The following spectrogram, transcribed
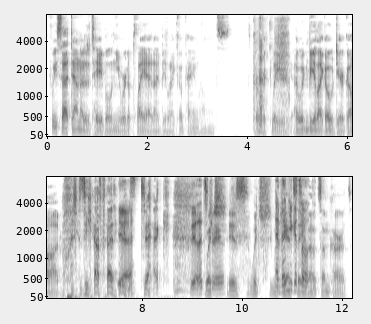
if we sat down at a table and you were to play it, I'd be like, okay, well, it's, it's perfectly. I wouldn't be like, oh dear God, why does he have that yeah. in his deck? Yeah, that's which true. Is which we and can't say to, about some cards.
